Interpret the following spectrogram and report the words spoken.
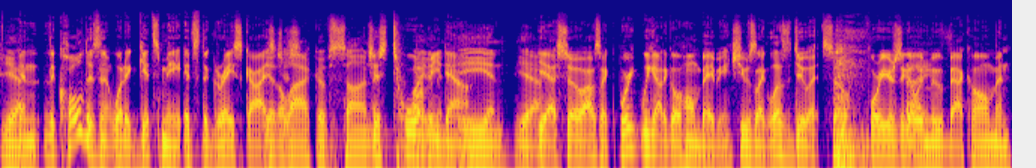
Yeah. And the cold isn't what it gets me. It's the gray skies. Yeah, the just, lack of sun just tore me down. D and yeah, Yeah. So I was like, We're, we got to go home, baby. And she was like, let's do it. So four years ago, we moved back home and,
